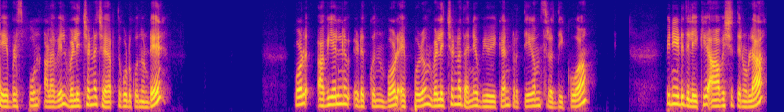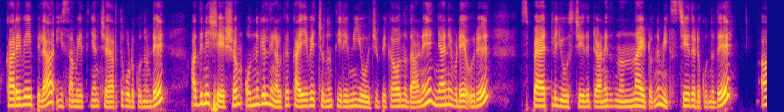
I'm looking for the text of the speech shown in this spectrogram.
ടേബിൾ സ്പൂൺ അളവിൽ വെളിച്ചെണ്ണ ചേർത്ത് കൊടുക്കുന്നുണ്ട്. അപ്പോൾ അവിയലിന് എടുക്കുമ്പോൾ എപ്പോഴും വെളിച്ചെണ്ണ തന്നെ ഉപയോഗിക്കാൻ പ്രത്യേകം ശ്രദ്ധിക്കുക. പിന്നീട് ഇതിലേക്ക് ആവശ്യത്തിനുള്ള കറിവേപ്പില ഈ സമയത്ത് ഞാൻ ചേർത്ത് കൊടുക്കുന്നുണ്ട്. അതിനുശേഷം ഒന്നുകിൽ നിങ്ങൾക്ക് കൈവച്ചൊന്ന് തിരുമി യോജിപ്പിക്കാവുന്നതാണ്. ഞാനിവിടെ ഒരു സ്പാറ്റിൽ യൂസ് ചെയ്തിട്ടാണ് ഇത് നന്നായിട്ടൊന്ന് മിക്സ് ചെയ്തെടുക്കുന്നത്. ആ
